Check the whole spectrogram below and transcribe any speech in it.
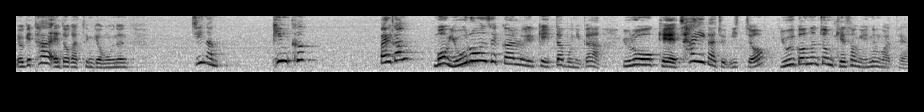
여기 타 에더 같은 경우는 진한 핑크? 빨강? 뭐 요런 색깔로 이렇게 있다 보니까 요렇게 차이가 좀 있죠. 요거는 좀 개성이 있는 것 같아요.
